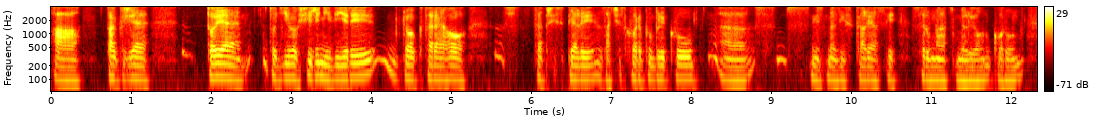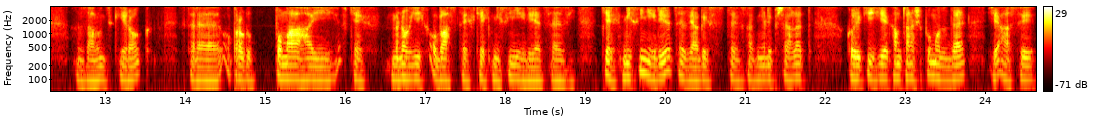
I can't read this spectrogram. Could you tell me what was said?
A takže to je to dílo šíření víry, do kterého jste přispěli za Českou republiku. Eh, my jsme získali asi 17 milionů korun za loňský rok, které opravdu pomáhají v těch mnohých oblastech, v těch misijních diecézí. Těch misijních diecézí, abyste tak měli přehled, kolik jich je, kam ta naše pomoc jde, je asi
